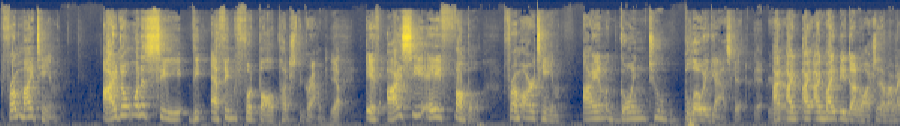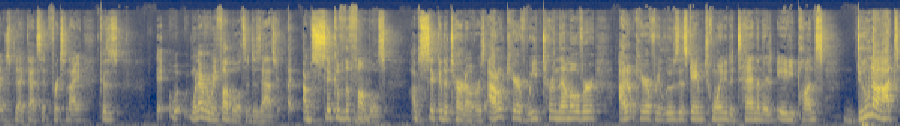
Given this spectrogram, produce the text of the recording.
From my team, I don't want to see the effing football touch the ground. Yep. If I see a fumble from our team, I am going to blow a gasket. Yeah, I, right. I, I, I might be done watching them. I might just be like, that's it for tonight. Because whenever we fumble, it's a disaster. I, I'm sick of the fumbles. I'm sick of the turnovers. I don't care if we turn them over. I don't care if we lose this game 20 to 10 and there's 80 punts. Do not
